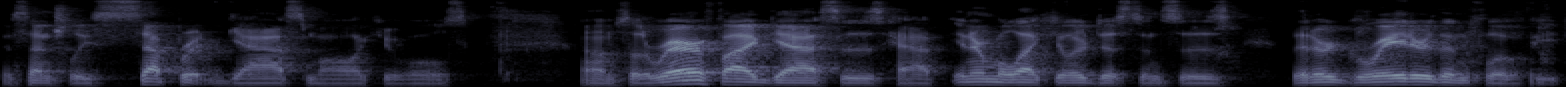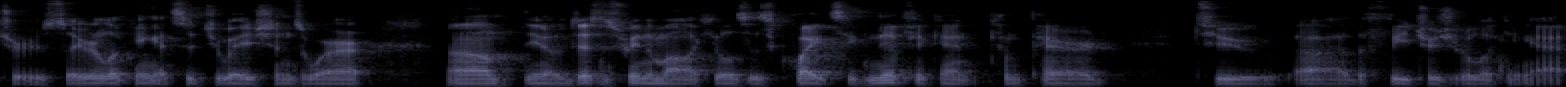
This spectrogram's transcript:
essentially separate gas molecules. Um, so the rarefied gases have intermolecular distances that are greater than flow features. So you're looking at situations where um, you know the distance between the molecules is quite significant compared to uh, the features you're looking at.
